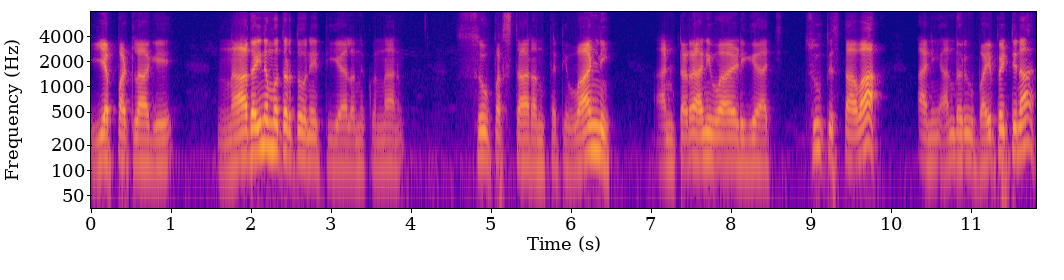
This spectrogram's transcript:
ఎప్పట్లాగే నాదైన ముద్రతోనే తీయాలనుకున్నాను. సూపర్ స్టార్ అంతటి వాణ్ణి అంటరాని వాడిగా చూపిస్తావా అని అందరూ భయపెట్టినా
